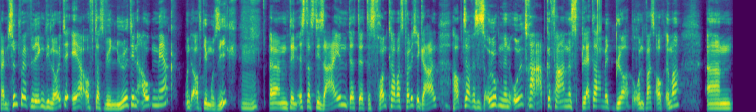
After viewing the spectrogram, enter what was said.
Beim Synthwave legen die Leute eher auf das Vinyl den Augenmerk und auf die Musik. Mhm. Ähm, den ist das Design des, des Frontcovers völlig egal. Hauptsache es ist irgendein ultra abgefahrenes Blätter mit Blob und was auch immer. Ähm,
